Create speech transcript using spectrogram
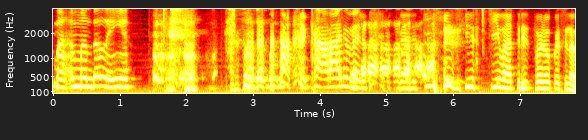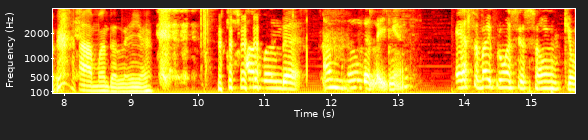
Ma- Amanda Lenha. Caralho, velho. velho, que existe uma atriz pornô com esse nome? Ah, Amanda Lenha. Amanda. Amanda Lenha. Essa vai pra uma sessão que eu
